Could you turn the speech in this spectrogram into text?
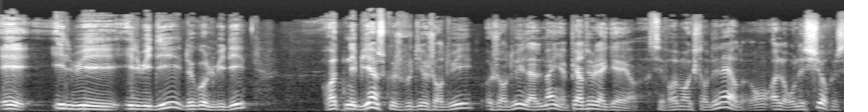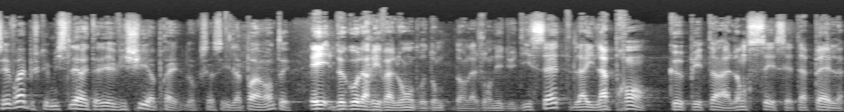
Et il lui, il lui dit, De Gaulle lui dit, retenez bien ce que je vous dis aujourd'hui. Aujourd'hui, l'Allemagne a perdu la guerre. C'est vraiment extraordinaire. alors, on est sûr que c'est vrai, puisque Missler est allé à Vichy après. Donc, ça, il n'a pas inventé. Et De Gaulle arrive à Londres, donc, dans la journée du 17. Là, il apprend que Pétain a lancé cet appel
